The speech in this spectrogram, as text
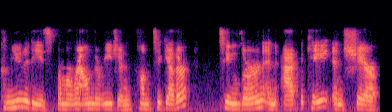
communities from around the region come together to learn and advocate and share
